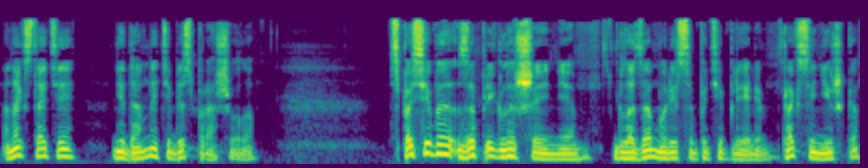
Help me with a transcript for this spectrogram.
Она, кстати, недавно тебе спрашивала». «Спасибо за приглашение». Глаза Мориса потеплели. «Как сынишка?»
